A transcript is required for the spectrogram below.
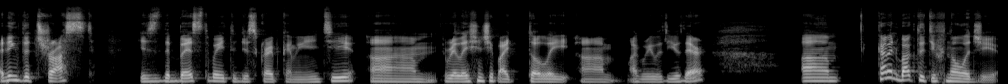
i think the trust is the best way to describe community um, relationship i totally um, agree with you there um, coming back to technology.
